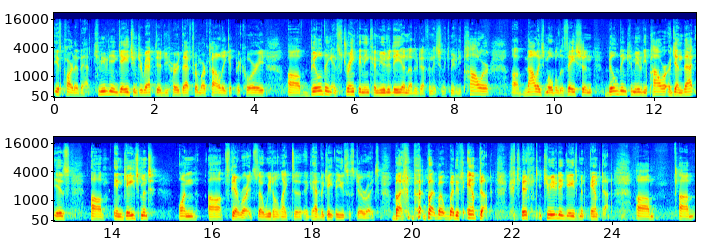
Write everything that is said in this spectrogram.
is part of that. Community engaged and directed, you heard that from our colleague at PCORI. Building and strengthening community, another definition of community power, knowledge mobilization, building community power. Again, that is uh, engagement on uh, steroids. So we don't like to advocate the use of steroids, but but but but, but it's amped up. Community engagement amped up. Um, um,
